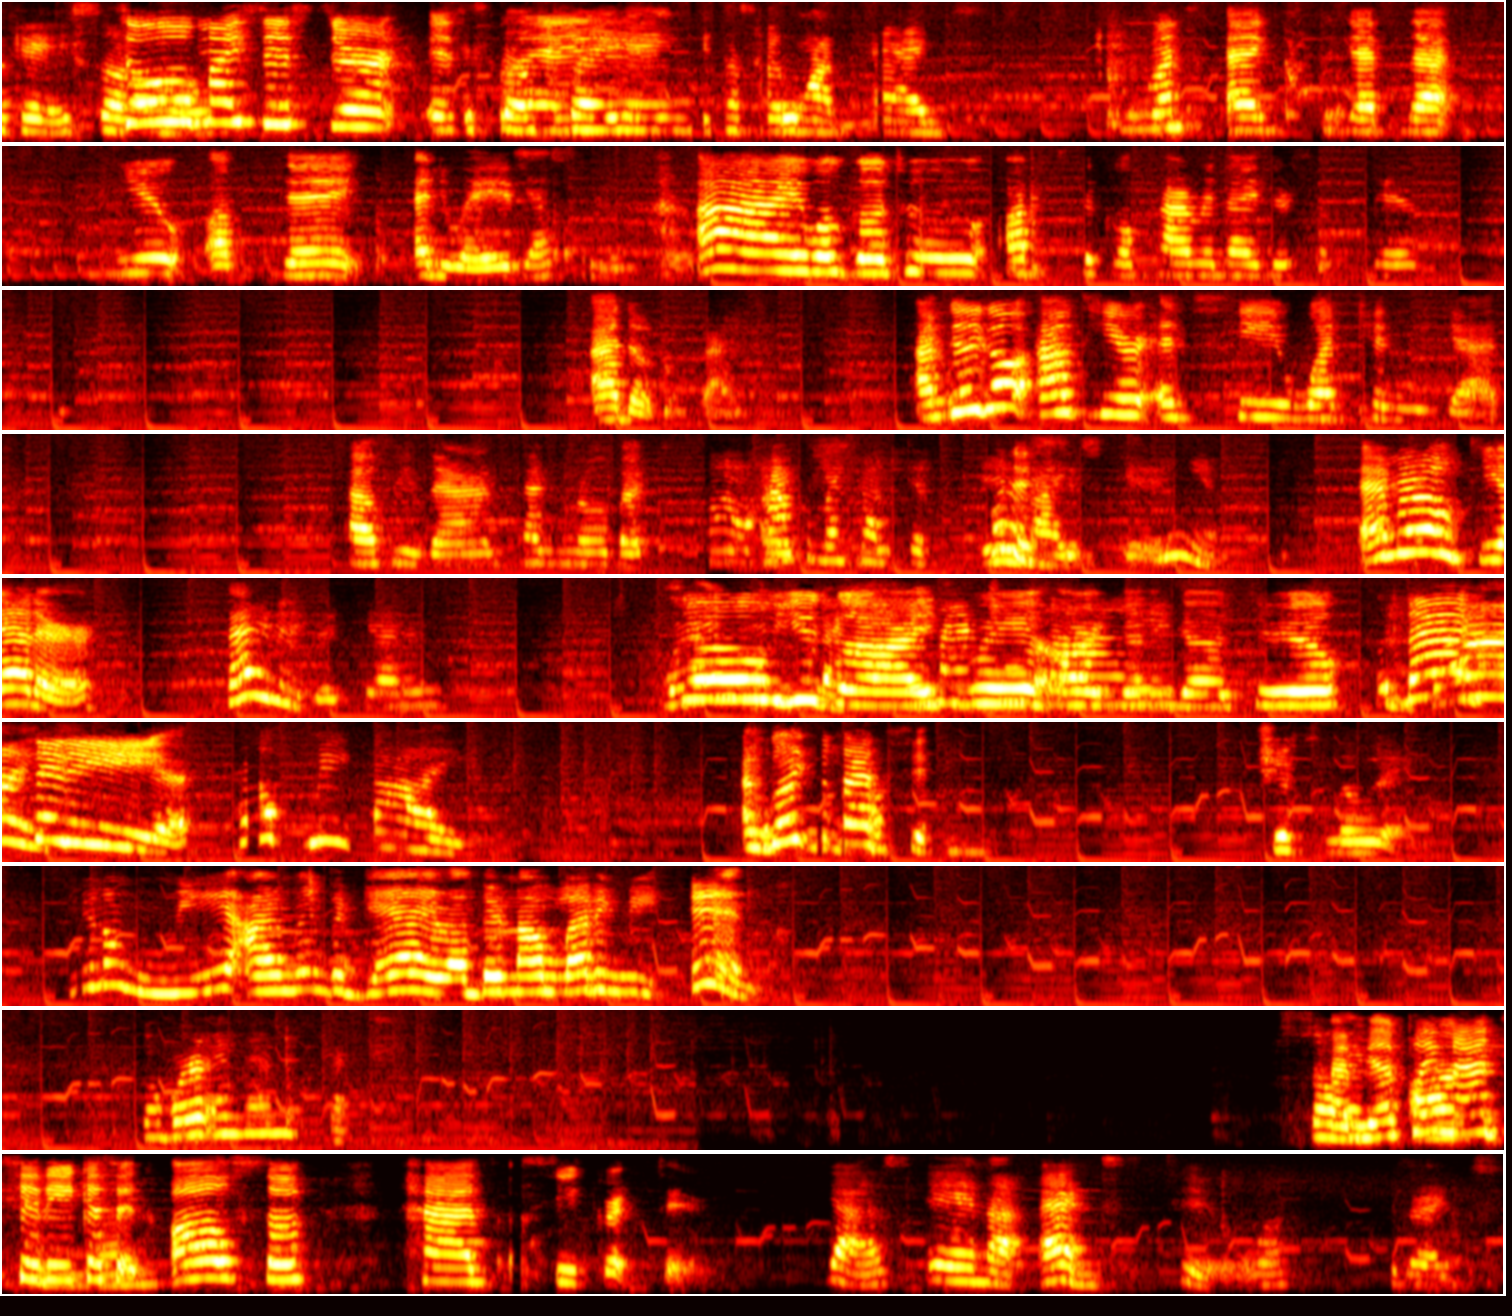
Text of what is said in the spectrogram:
Okay, so. So my sister is is still playing. playing because I want eggs. She wants eggs to get that new update. Anyways, Yes. I will go to Obstacle Paradise or something. I don't know, guys. I'm gonna go out here and see what can we get. Healthy Van, 10 Robux. How come I can't get What in is my this game? skin? Emerald Theater. Not even a good theater. What So you guys, we are gonna go to Mad City. Help me, guys. I'm going to Mad City. Just loading. You know me, I'm in the game and they're not letting me in. So we're in the infection. So I'm gonna play Mad City because it also has a secret too. Yes, in uh, eggs too. Eggs.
